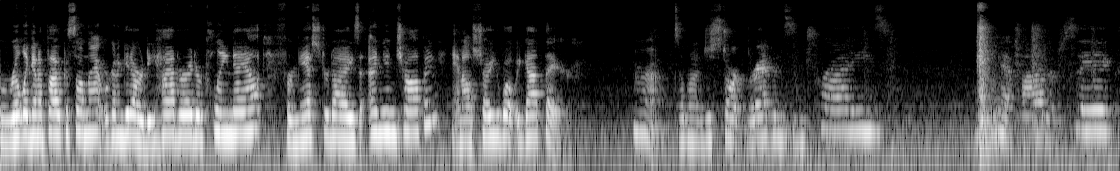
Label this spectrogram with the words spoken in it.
we're really gonna focus on that. We're gonna get our dehydrator cleaned out from yesterday's onion chopping and I'll show you what we got there. All right, so I'm gonna just start grabbing some trays. We have five or six.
